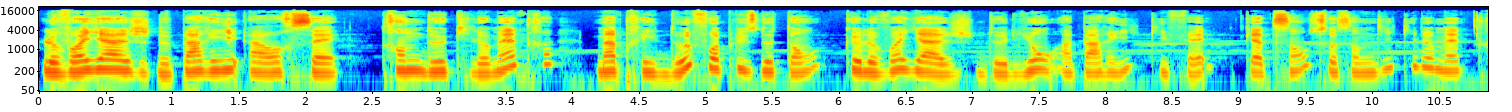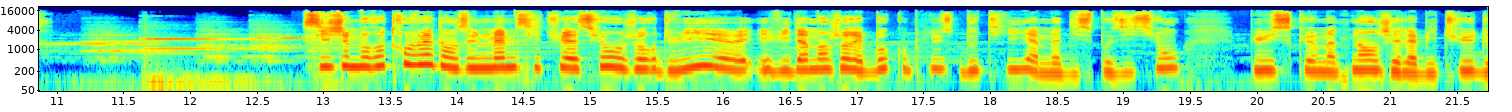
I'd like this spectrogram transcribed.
le voyage de Paris à Orsay, 32 km, m'a pris deux fois plus de temps que le voyage de Lyon à Paris qui fait 470 km. Si je me retrouvais dans une même situation aujourd'hui, euh, évidemment j'aurais beaucoup plus d'outils à ma disposition puisque maintenant j'ai l'habitude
